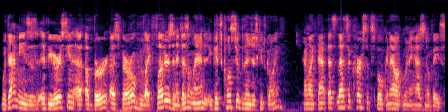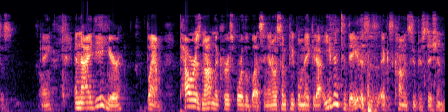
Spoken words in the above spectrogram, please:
What that means is if you've ever seen a, a bird, a sparrow who like flutters and it doesn't land, it gets close to it but then it just keeps going, kind of like that. That's that's a curse that's spoken out when it has no basis. Okay, and the idea here, blam, power is not in the curse or the blessing. I know some people make it out. Even today, this is a common superstition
